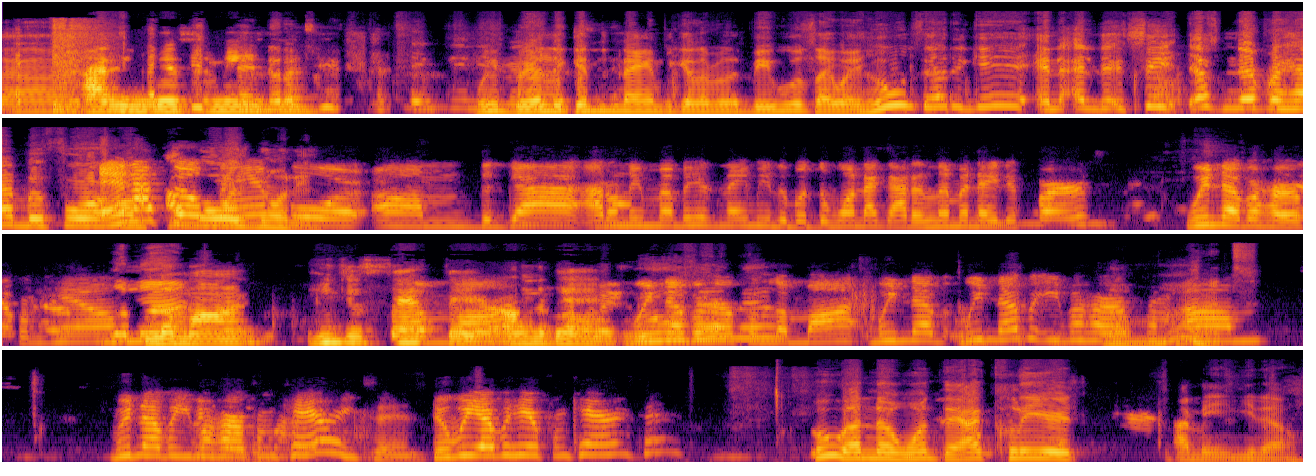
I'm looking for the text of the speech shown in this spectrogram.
I didn't miss him either. We barely get the name together. Really, be. We was like, "Wait, who was that again?" And, and see, that's never happened before. And Um, I I've felt bad known it. for um the guy. I don't even remember his name either, but the one that got eliminated first. We never heard from him. Lamont. He just sat there on the bench. We never heard from Lamont. We never. We never even heard from um. We never even heard from Carrington. Did we ever hear from Carrington? Ooh, I know one thing. I cleared. I mean, you know,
